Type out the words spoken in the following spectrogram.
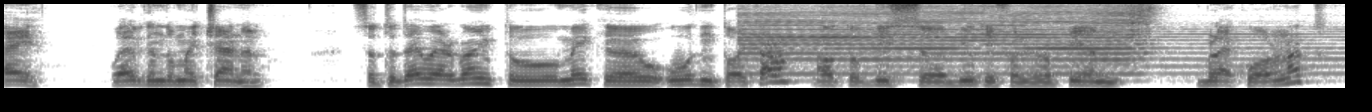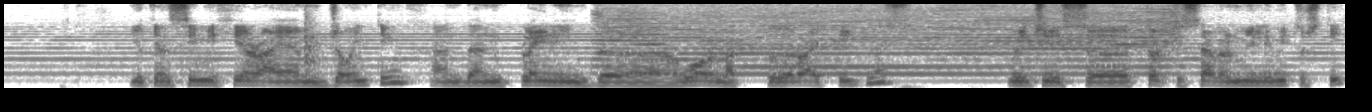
Hey, welcome to my channel. So today we are going to make a wooden toy car out of this uh, beautiful European black walnut. You can see me here, I am jointing and then planing the walnut to the right thickness, which is uh, 37 millimeters thick.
